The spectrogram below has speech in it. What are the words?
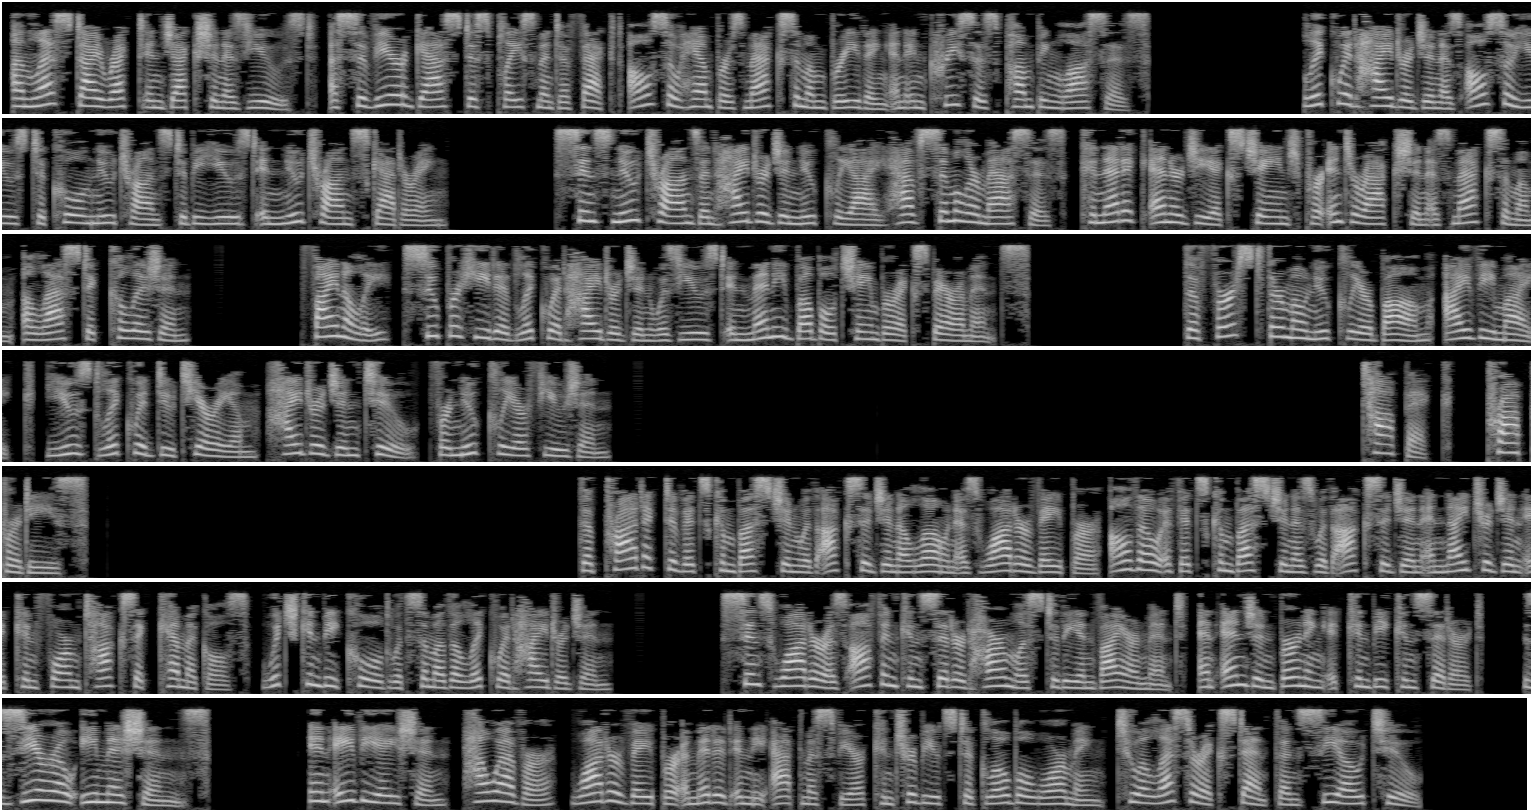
Unless direct injection is used, a severe gas displacement effect also hampers maximum breathing and increases pumping losses. Liquid hydrogen is also used to cool neutrons to be used in neutron scattering. Since neutrons and hydrogen nuclei have similar masses, kinetic energy exchange per interaction is maximum elastic collision. Finally, superheated liquid hydrogen was used in many bubble chamber experiments. The first thermonuclear bomb, Ivy Mike, used liquid deuterium hydrogen for nuclear fusion. Topic: Properties The product of its combustion with oxygen alone is water vapor although if its combustion is with oxygen and nitrogen it can form toxic chemicals, which can be cooled with some of the liquid hydrogen. Since water is often considered harmless to the environment, and engine burning it can be considered zero emissions. In aviation, however, water vapor emitted in the atmosphere contributes to global warming to a lesser extent than CO2.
